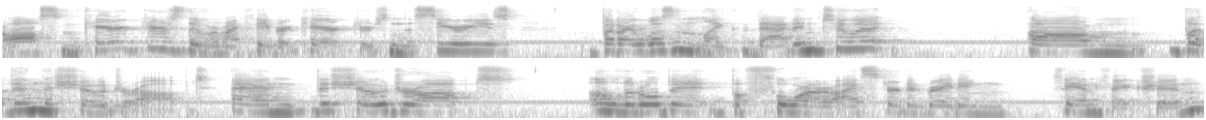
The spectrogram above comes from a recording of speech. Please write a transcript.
awesome characters. They were my favorite characters in the series, but I wasn't like that into it. Um, but then the show dropped, and the show dropped a little bit before I started writing fan fiction.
